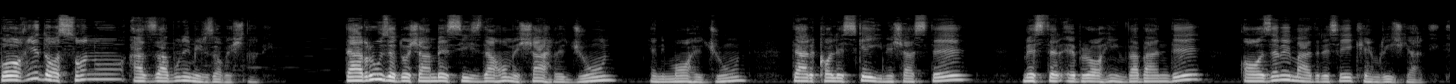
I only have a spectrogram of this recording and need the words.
باقی داستان رو از زبون میرزا بشنویم. در روز دوشنبه سیزدهم شهر جون یعنی ماه جون در کالسکی نشسته مستر ابراهیم و بنده آزم مدرسه کمبریج گردیده.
